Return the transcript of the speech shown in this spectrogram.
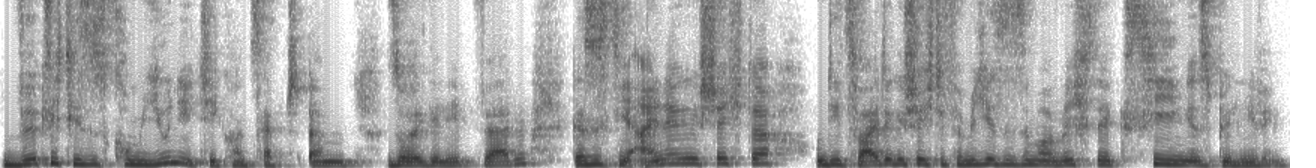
wirklich dieses Community-Konzept ähm, soll gelebt werden. Das ist die eine Geschichte. Und die zweite Geschichte, für mich ist es immer wichtig, seeing is believing.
